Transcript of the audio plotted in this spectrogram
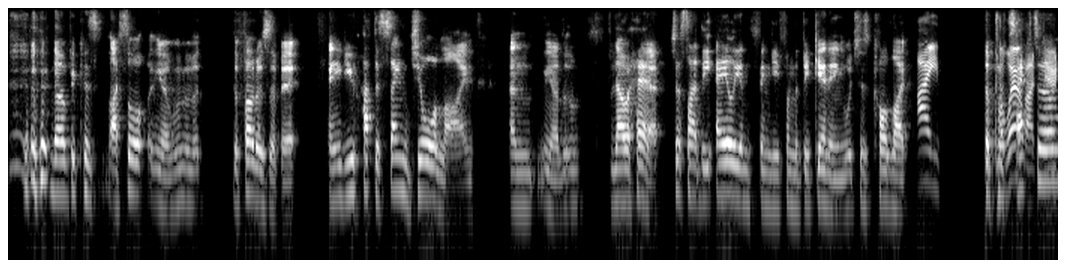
no, because I saw you know the photos of it, and you have the same jawline, and you know the, no hair, just like the alien thingy from the beginning, which is called like I the protector.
